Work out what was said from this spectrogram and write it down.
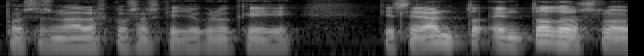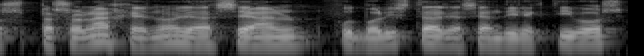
pues es una de las cosas que yo creo que, que se dan en todos los personajes, ¿no? ya sean futbolistas, ya sean directivos,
